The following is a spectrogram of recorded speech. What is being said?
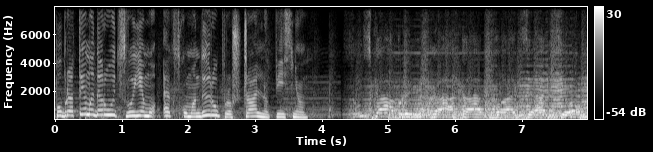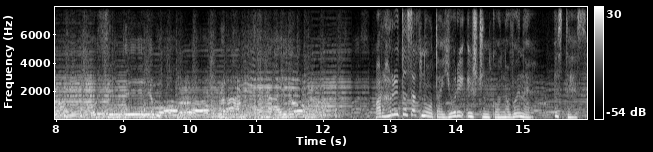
Побратими дарують своєму екс-командиру прощальну пісню. Сумська бригада 27, усім ти ворогам знайома. Маргарита Сахно та Юрій Іщенко. Новини СТС.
